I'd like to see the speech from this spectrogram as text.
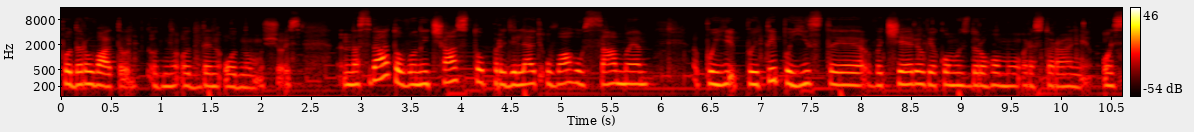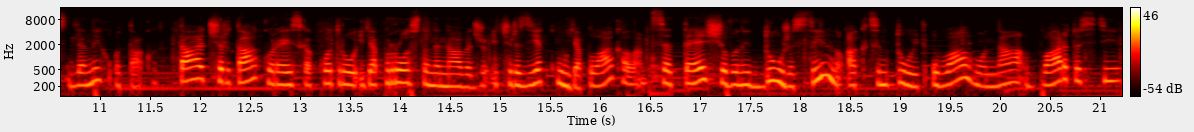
подарувати од- один одному щось. На свято вони часто приділяють увагу саме пойти поїсти вечерю в якомусь дорогому ресторані. Ось для них отак. От та черта корейська, котру я просто ненавиджу, і через яку я плакала, це те, що вони дуже сильно акцентують увагу на вартості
